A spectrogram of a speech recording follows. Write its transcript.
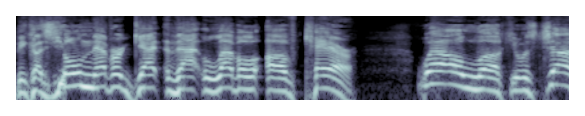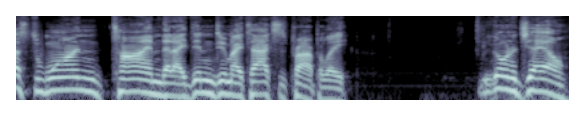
Because you'll never get that level of care. Well, look, it was just one time that I didn't do my taxes properly. You're going to jail.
